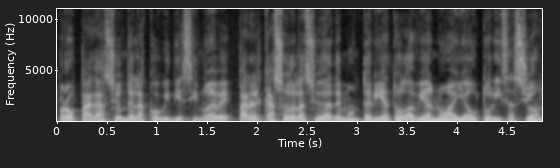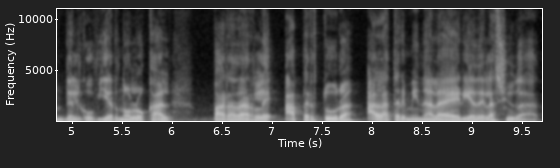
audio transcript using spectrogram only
propagación de la COVID-19. Para el caso de la ciudad de Montería todavía no hay autorización del gobierno local para darle apertura a la terminal aérea de la ciudad.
